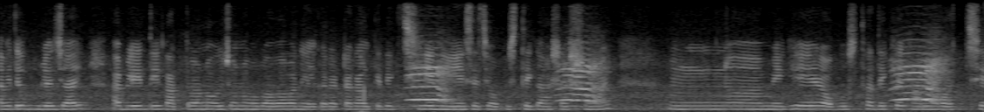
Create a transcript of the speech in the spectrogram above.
আমি তো ভুলে যাই, আর ব্লেড দিয়ে কাটতে পারো ওই জন্য ওর বাবা আবার নেল কাটারটা কালকে দেখছি নিয়ে এসেছে অফিস থেকে আসার সময়। মেঘের অবস্থা দেখে কান্না পাচ্ছে,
